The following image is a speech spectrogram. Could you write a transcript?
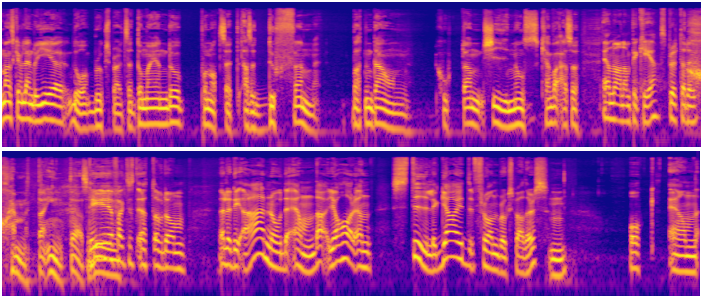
man ska väl ändå ge då Brooks Brothers att de har ändå på något sätt, alltså duffen, button down skjortan, chinos, kan vara, alltså En och annan piké sprutade ut. skämta inte. Alltså, Det är faktiskt ett av de, eller det är nog det enda. Jag har en stilguide från Brooks Brothers Mm. och en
